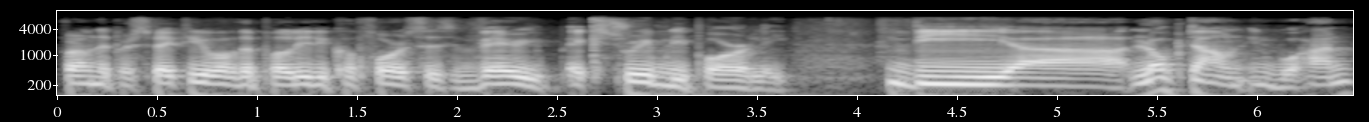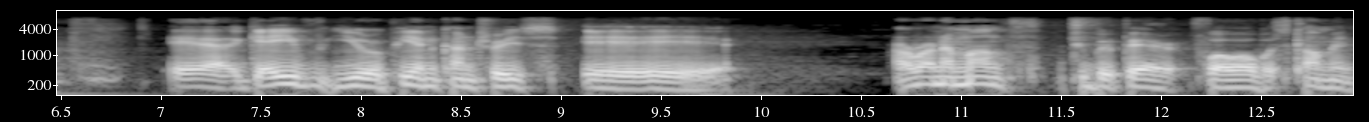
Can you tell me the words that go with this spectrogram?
from the perspective of the political forces very extremely poorly. The uh, lockdown in Wuhan uh, gave European countries uh, around a month to prepare for what was coming,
